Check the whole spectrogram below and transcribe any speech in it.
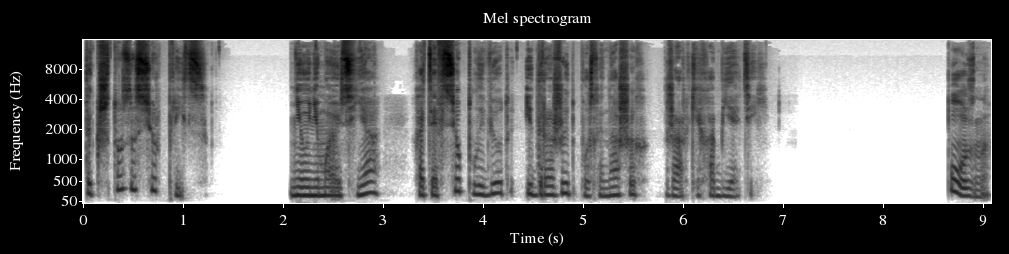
Так что за сюрприз? Не унимаюсь я, хотя все плывет и дрожит после наших жарких объятий. Поздно.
